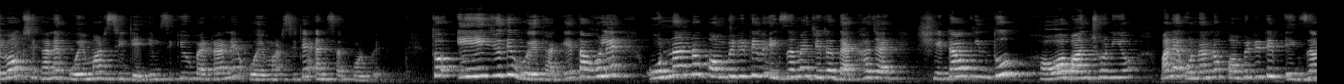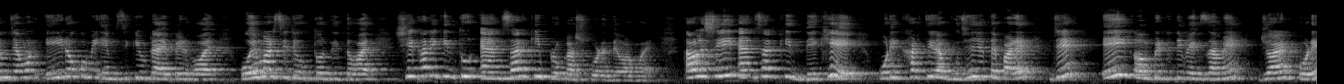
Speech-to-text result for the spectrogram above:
এবং সেখানে ওএমআর সিটে এমসিকিউ প্যাটার্নে ওএমআর সিটে অ্যান্সার করবে। তো এই যদি হয়ে থাকে, তাহলে অন্যান্য কম্পিটিটিভ এক্সামে যেটা দেখা যায়, সেটাও কিন্তু হওয়া বাঞ্ছনীয়। মানে অন্যান্য কম্পিটিটিভ এক্সাম যেমন এই রকমই এমসিকিউ টাইপের হয় ওএমআর সিটে উত্তর দিতে হয়, সেখানে কিন্তু অ্যান্সার কি প্রকাশ করে দেওয়া হয়? তাহলে সেই অ্যান্সার কি দেখে পরীক্ষার্থীরা বুঝে যেতে পারে যে এই কম্পিটিটিভ এক্সামে জয়েন করে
